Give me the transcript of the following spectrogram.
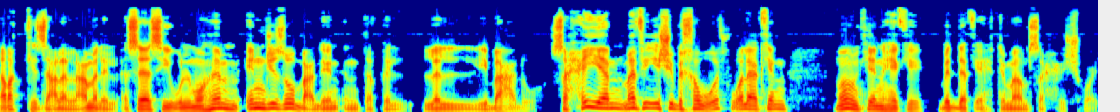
ركز على العمل الأساسي والمهم انجزه بعدين انتقل للي بعده. صحيا ما في إشي بخوف ولكن ممكن هيك بدك اهتمام صحي شوي.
